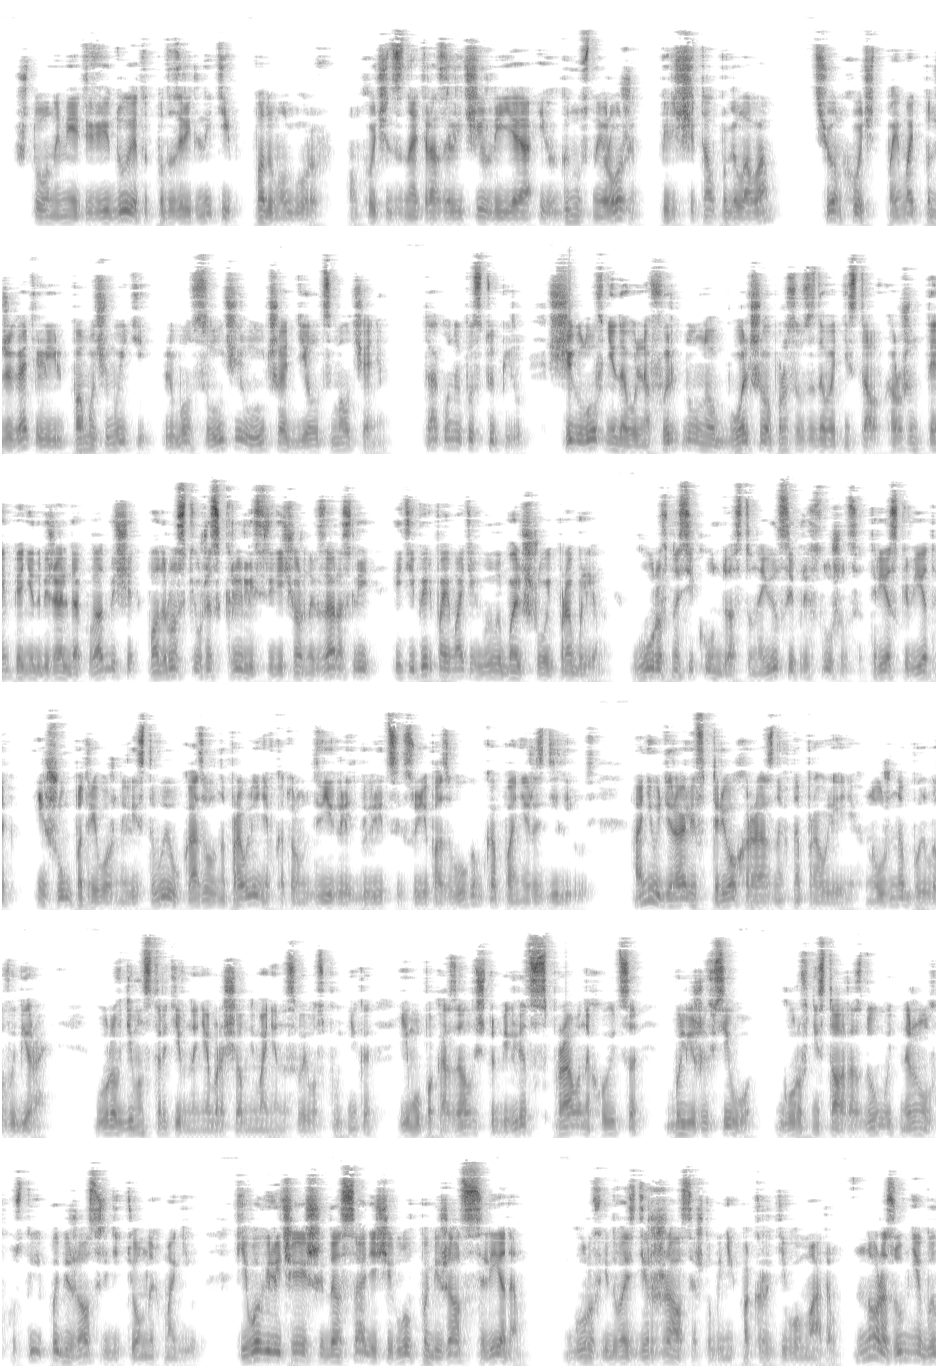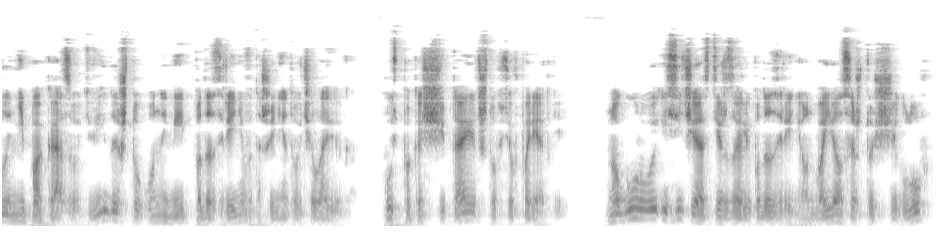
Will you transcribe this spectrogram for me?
Что он имеет в виду, этот подозрительный тип, подумал Гуров. Он хочет знать, различил ли я их гнусные рожи, пересчитал по головам. Чего он хочет, поймать поджигателя или помочь ему идти? В любом случае, лучше отделаться молчанием. Так он и поступил. Щеглов недовольно фыркнул, но больше вопросов задавать не стал. В хорошем темпе они добежали до кладбища, подростки уже скрылись среди черных зарослей, и теперь поймать их было большой проблемой. Гуров на секунду остановился и прислушался. Треск веток и шум потревоженной листвы указывал направление, в котором двигались беглецы. Судя по звукам, компания разделилась. Они удирали в трех разных направлениях. Нужно было выбирать. Гуров демонстративно не обращал внимания на своего спутника. Ему показалось, что беглец справа находится ближе всего. Гуров не стал раздумывать, нырнул в кусты и побежал среди темных могил. К его величайшей досаде Щеглов побежал следом, Гуров едва сдержался, чтобы не покрыть его матом, но разумнее было не показывать вида, что он имеет подозрение в отношении этого человека. Пусть пока считает, что все в порядке. Но Гурова и сейчас терзали подозрения. Он боялся, что Щеглов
